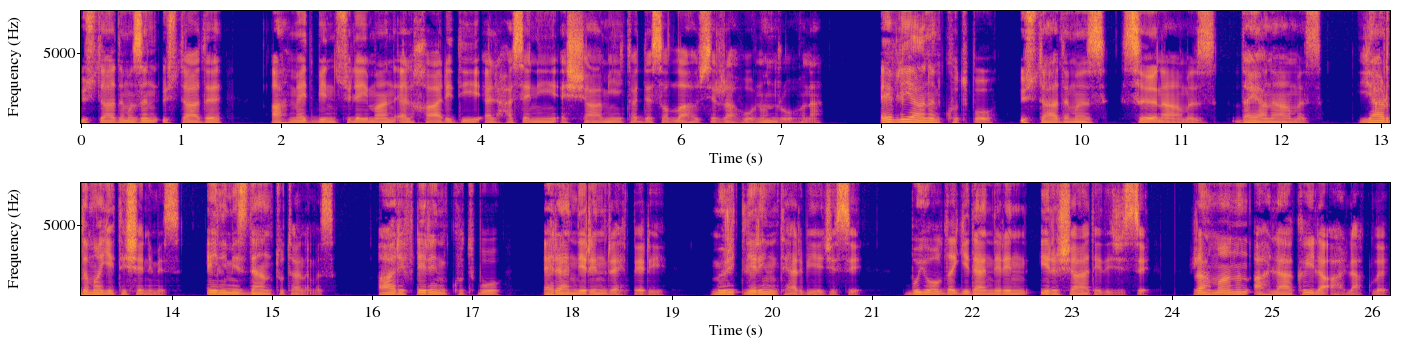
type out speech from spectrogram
üstadımızın üstadı Ahmet bin Süleyman el-Halidi el-Haseni eş-Şami Kaddesallahu sirrahu'nun ruhuna. Evliyanın kutbu, üstadımız, sığınağımız, dayanağımız, yardıma yetişenimiz, elimizden tutanımız, ariflerin kutbu, erenlerin rehberi, müritlerin terbiyecisi, bu yolda gidenlerin irşad edicisi, Rahman'ın ahlakıyla ahlaklı,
